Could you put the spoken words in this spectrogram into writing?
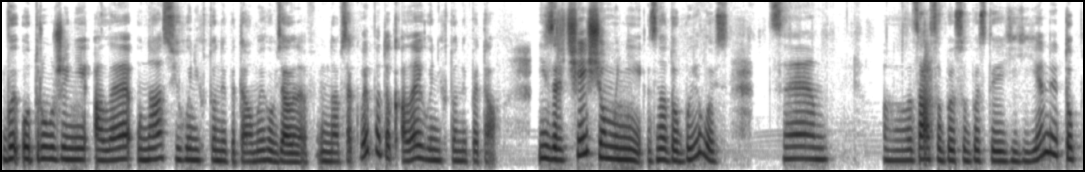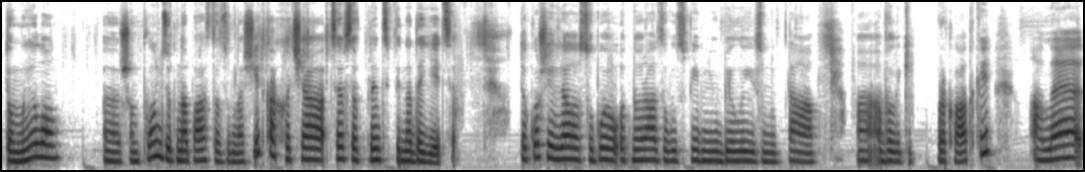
ви одружені, але у нас його ніхто не питав. Ми його взяли на, на всяк випадок, але його ніхто не питав. І з речей, що мені знадобилось, це е, засоби особистої гігієни, тобто мило, е, шампунь, зубна паста, зубна щітка, хоча це все в принципі надається. Також я взяла з собою одноразову спідню білизну та великі прокладки, але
